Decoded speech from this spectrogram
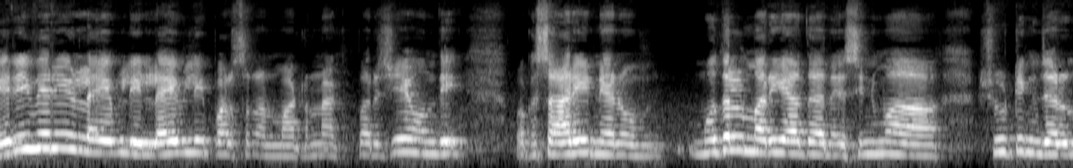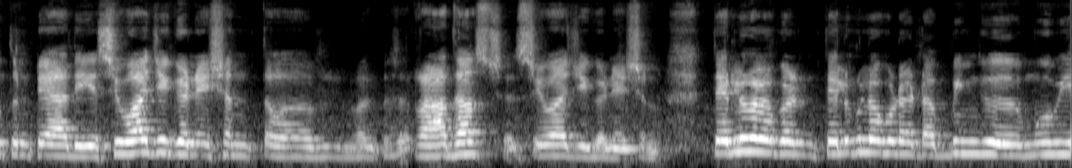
very very lively lively person అనమాట నాకు పరిచయం ఉంది. ఒకసారి నేను మొదల్ మర్యాద అనే సినిమా షూటింగ్ జరుగుతుంటే అది శివాజీ గణేశన్తో రాధా శివాజీ గణేశన్ తెలుగులో తెలుగులో కూడా డబ్బింగ్ మూవీ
